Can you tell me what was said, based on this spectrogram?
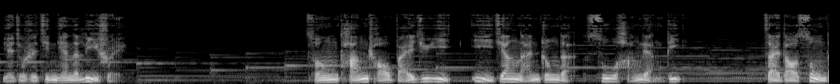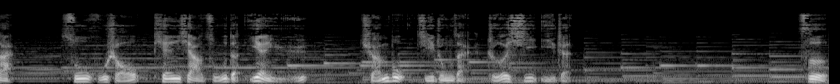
也就是今天的丽水。从唐朝白居易《忆江南》中的苏杭两地，再到宋代苏湖熟天下足的谚语，全部集中在浙西一镇。自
